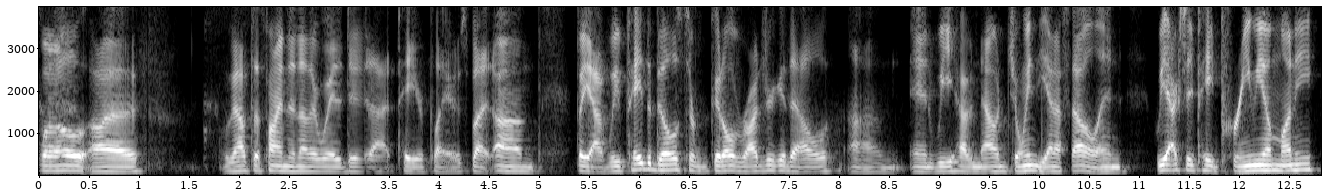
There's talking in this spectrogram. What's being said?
well, uh, we'll have to find another way to do that. Pay your players, but um, but yeah, we paid the bills to good old Roger Goodell, um, and we have now joined the NFL, and we actually paid premium money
